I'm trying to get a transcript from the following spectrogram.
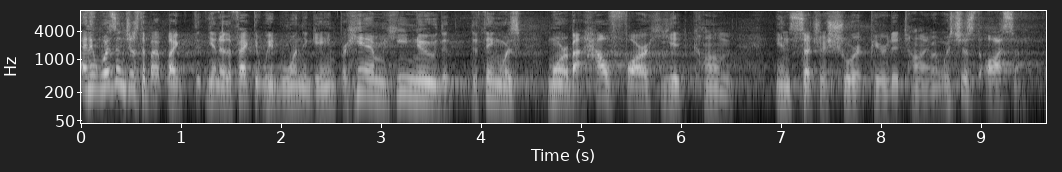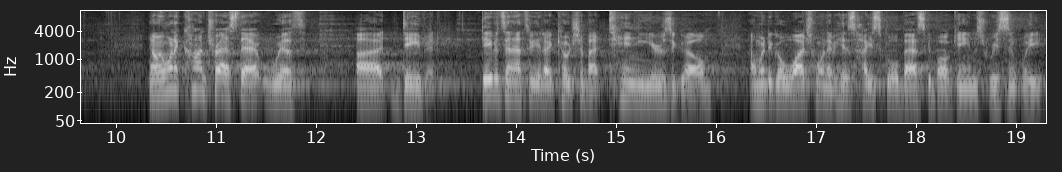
And it wasn't just about like you know the fact that we'd won the game. For him, he knew that the thing was more about how far he had come in such a short period of time. It was just awesome. Now I want to contrast that with uh, David. David's an athlete I coached about 10 years ago. I went to go watch one of his high school basketball games recently,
